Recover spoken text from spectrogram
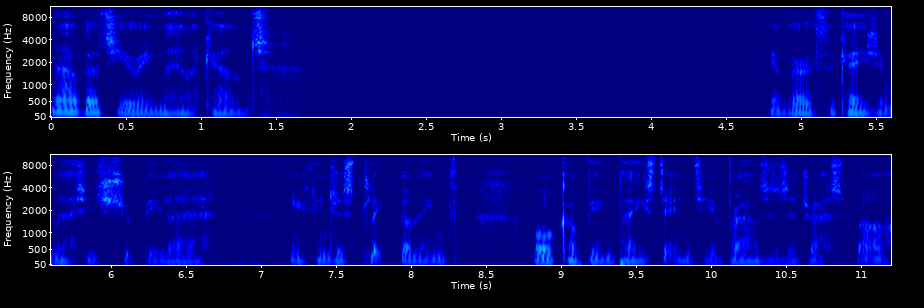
Now go to your email account. Your verification message should be there. You can just click the link or copy and paste it into your browser's address bar.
